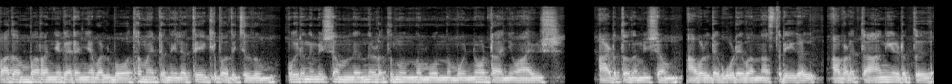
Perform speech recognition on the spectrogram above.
പദം പറഞ്ഞു കരഞ്ഞവൾ ബോധമറ്റ നിലത്തേക്ക് പതിച്ചതും ഒരു നിമിഷം നിന്നിടത്തു നിന്നും ഒന്ന് മുന്നോട്ടാഞ്ഞു ആയുഷ്. അടുത്ത നിമിഷം അവളുടെ കൂടെ വന്ന സ്ത്രീകൾ അവളെ താങ്ങിയെടുത്ത്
